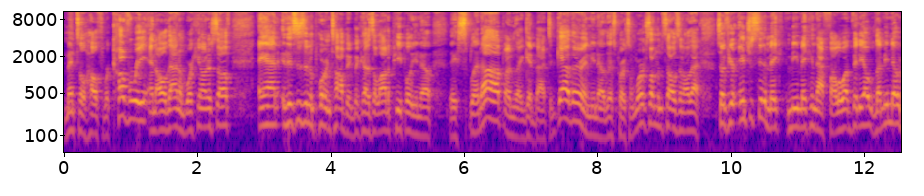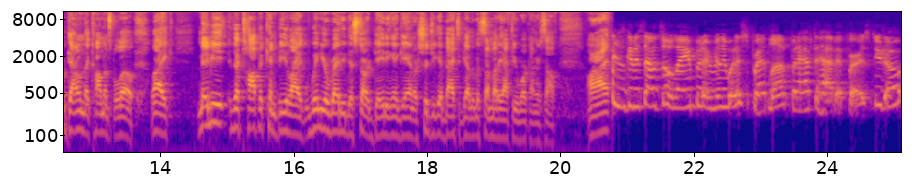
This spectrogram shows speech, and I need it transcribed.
mental health recovery and all that and working on herself. And this is an important topic because a lot of people, you know, they split up and they get back together and, you know, this person works on themselves and all that. So if you're interested in make, me making that follow-up video, let me know down in the comments below. Like, maybe the topic can be like when you're ready to start dating again or should you get back together with somebody after you work on yourself. All right? This is gonna sound so lame, but I really want to spread love, but I have to have it first, you know?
